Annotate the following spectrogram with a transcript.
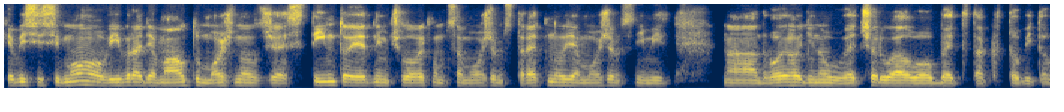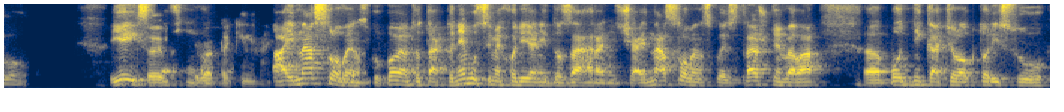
keby si si mohol vybrať a mal tú možnosť, že s týmto jedným človekom sa môžem stretnúť a môžem s nimi na dvojhodinovú večeru alebo obed, tak to by to bol. Je ich strašne taký... Aj na Slovensku, poviem to takto, nemusíme chodiť ani do zahraničia. Aj na Slovensku je strašne veľa eh, podnikateľov, ktorí sú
